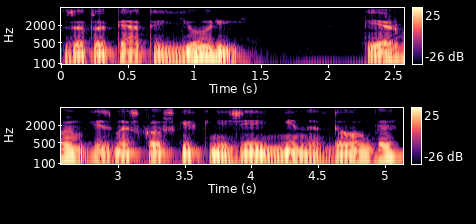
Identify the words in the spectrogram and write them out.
Зато пятый Юрий, первым из московских князей ненадолго,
